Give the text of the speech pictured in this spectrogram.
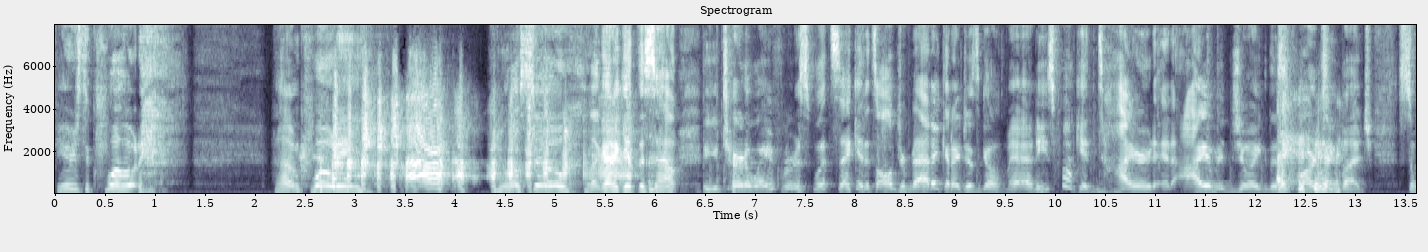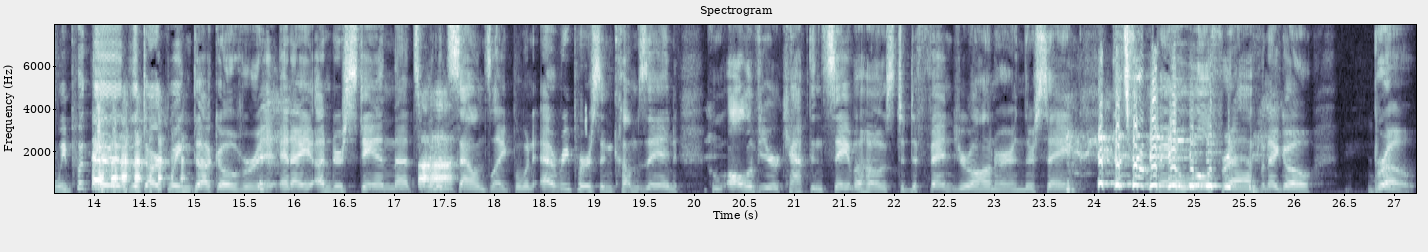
"Here's the quote." I'm quoting. and also, I gotta get this out. You turn away for a split second. It's all dramatic, and I just go, man, he's fucking tired, and I am enjoying this far too much. So we put the, the Darkwing Duck over it, and I understand that's what Uh-huh. it sounds like. But when every person comes in, who all of your Captain Save a host to defend your honor, and they're saying, that's from Beowulf, Raf, and I go, bro,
